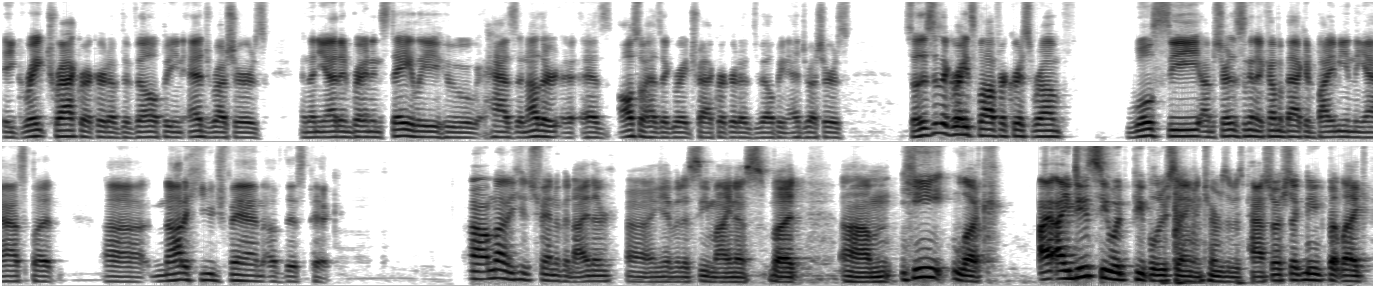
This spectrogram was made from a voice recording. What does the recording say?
a great track record of developing edge rushers. And then you add in Brandon Staley, who has another has also has a great track record of developing edge rushers. So this is a great spot for Chris Rumph. We'll see. I'm sure this is going to come back and bite me in the ass, but uh, not a huge fan of this pick. Uh, I'm not a huge fan of it either. Uh, I gave it a C minus, but um, he look. I, I do see what people are saying in terms of his pass rush technique, but like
